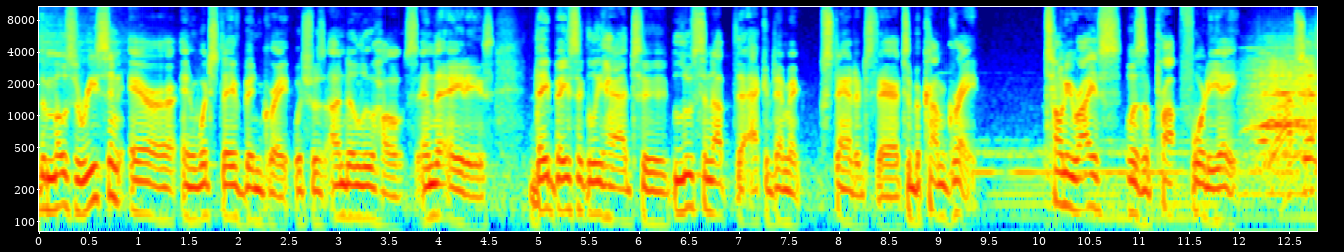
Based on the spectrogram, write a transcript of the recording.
The most recent era in which they've been great, which was under Lou Holtz in the 80s, they basically had to loosen up the academic standards there to become great. Tony Rice was a prop 48. The option,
